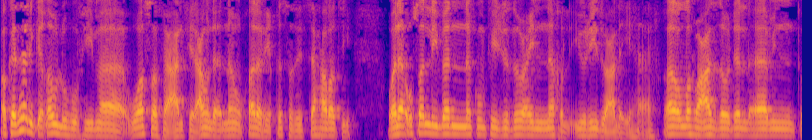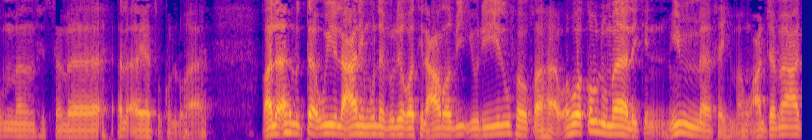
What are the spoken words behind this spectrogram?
وكذلك قوله فيما وصف عن فرعون أنه قال في قصة السحرة ولا أصلبنكم في جذوع النخل يريد عليها. قال الله عز وجل آمنتم من في السماء. الآيات كلها. قال أهل التأويل العالمون بلغة العرب يريد فوقها وهو قول مالك مما فهمه عن جماعة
